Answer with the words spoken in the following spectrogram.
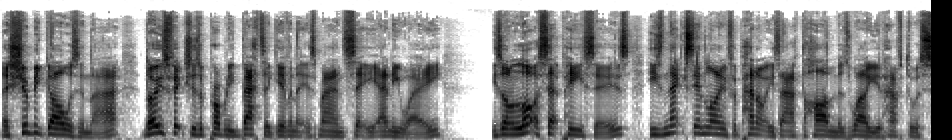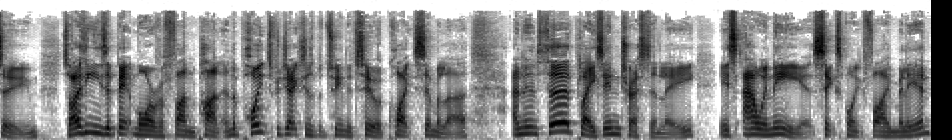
There should be goals in that. Those fixtures are probably better given that it's Man City anyway. He's on a lot of set pieces. He's next in line for penalties after Haaland as well, you'd have to assume. So I think he's a bit more of a fun punt. And the points projections between the two are quite similar. And in third place, interestingly, it's Awoniyi at 6.5 million.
